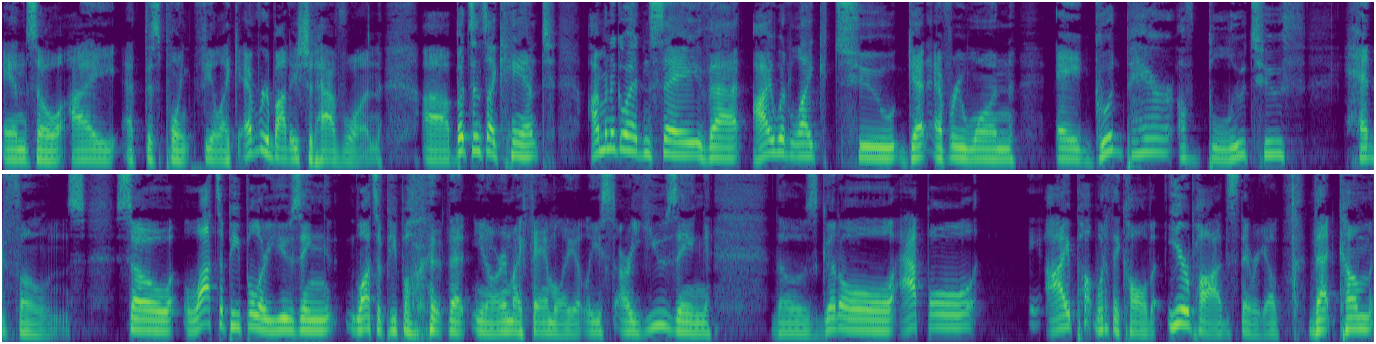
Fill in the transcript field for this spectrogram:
And so I, at this point, feel like everybody should have one. Uh, but since I can't, I'm going to go ahead and say that I would like to get everyone a good pair of Bluetooth headphones. So lots of people are using, lots of people that, you know, are in my family at least are using those good old Apple iPod, what are they called? Earpods. There we go. That come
